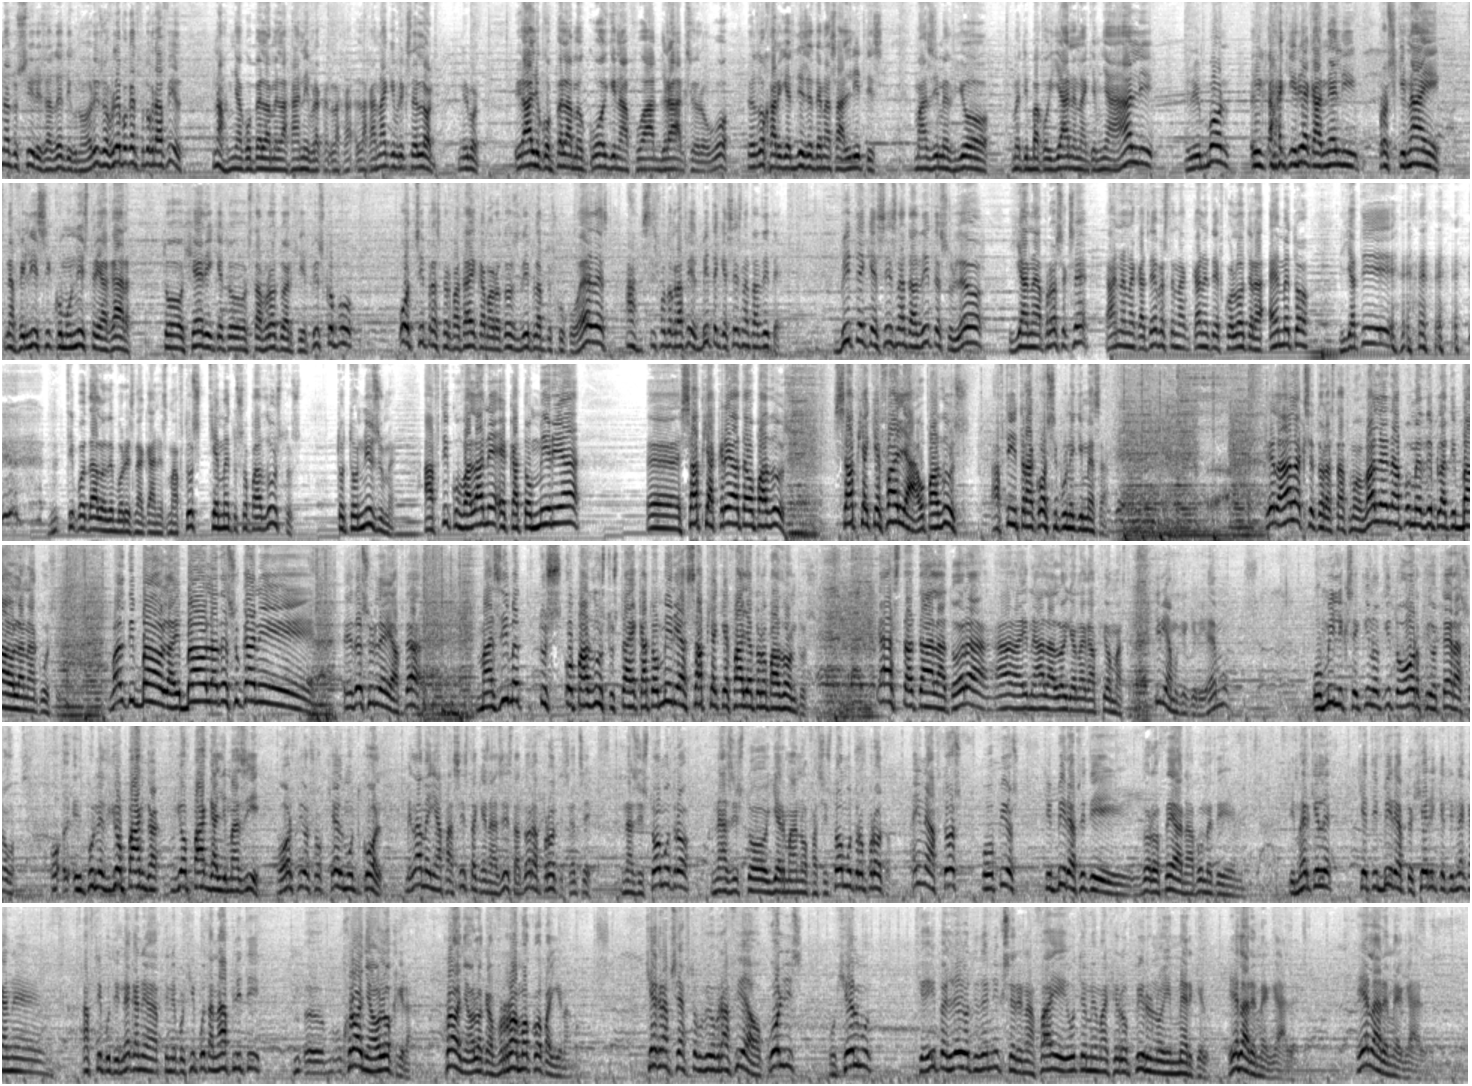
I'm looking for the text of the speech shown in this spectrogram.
Να του ΣΥΡΙΖΑ δεν τη γνωρίζω. Βλέπω κάτι φωτογραφίες να μια κοπέλα με λαχανί, λαχα, λαχανάκι Βρυξελών. Λοιπόν η άλλη κοπέλα με κόκκινα φουάγκρα ξέρω εγώ εδώ χαργεντίζεται ένας αλήτης μαζί με δυο με την Πακογιάννενα και μια άλλη. Λοιπόν η κυρία Κανέλη προσκυνάει να φιλήσει κομμουνίστρια γάρ το χέρι και το σταυρό του Αρχιεπίσκοπου. Ο Τσίπρας περπατάει καμαρωτός δίπλα από τους κουκουέδες. Α, στις φωτογραφίες μπείτε και εσείς να τα δείτε Μπείτε και εσείς να τα δείτε σου λέω Για να πρόσεξε Αν ανακατεύεστε να κάνετε ευκολότερα έμετο Γιατί Τίποτα άλλο δεν μπορείς να κάνεις με αυτούς Και με τους οπαδούς τους. Το τονίζουμε. Αυτοί κουβαλάνε εκατομμύρια ε, Σάπια κρέατα οπαδούς. Σάπια κεφάλια οπαδούς. Αυτοί οι 300 που είναι εκεί μέσα. Έλα άλλαξε τώρα σταθμό. Βάλε να πούμε δίπλα την Πάολα να ακούσει Βάλε την Πάολα Η Πάολα δεν σου κάνει ε, Δεν σου λέει αυτά. Μαζί με τους οπαδούς τους Τα εκατομμύρια σάπια κεφάλια των οπαδών τους. Κάστα τα άλλα τώρα. Άρα είναι άλλα λόγια να αγαπιόμαστε. Κυρία μου και κυριέ μου Ο Μίληξε εκείνο εκεί το όρθιο τέρας ο, ο, Που είναι δυο, πάγκα, δυο πάγκαλοι μαζί. Ο όρθιος ο Χέλμουντ Κόλ Μιλάμε για φασίστα και ναζίστα. Τώρα πρώτης έτσι. Ναζιστόμουτρο Ναζιστο γερμανοφασιστόμουτρο πρώτο Είναι αυτός ο οποίος την πήρε αυτή τη Δωροθέα να πούμε τη, τη Μέρκελε και την πήρε από το χέρι και την έκανε αυτή που την έκανε από την εποχή που ήταν άπλητη ε, χρόνια ολόκληρα. Χρόνια ολόκληρα. Βρώμοκόπα γίναμε και έγραψε αυτοβιογραφία ο Κόλλης ο Χέλμουντ και είπε λέει ότι δεν ήξερε να φάει ούτε με μαχαιροπύρνο η Μέρκελ. Έλα ρε μεγάλε. Έλα ρε μεγάλε.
